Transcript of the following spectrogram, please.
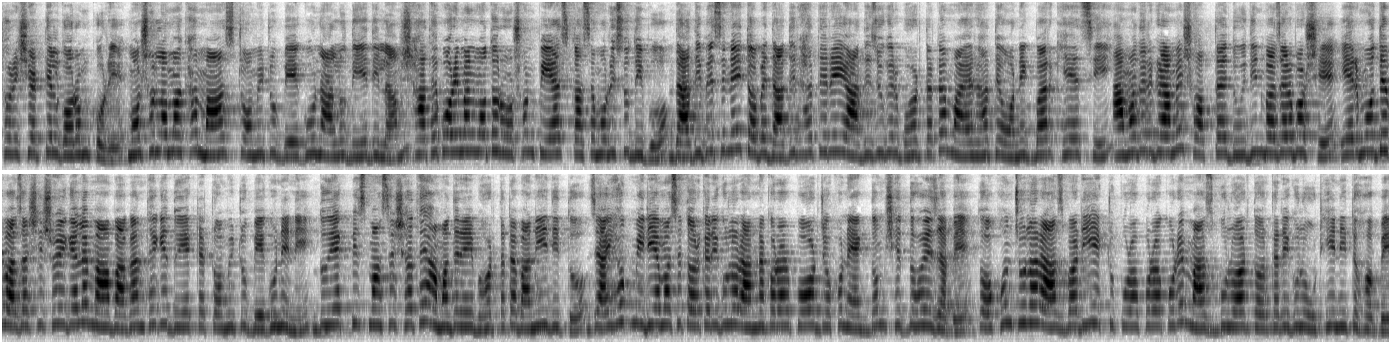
সরিষার তেল গরম করে মশলা মাখা মাছ, টমেটো, বেগুন, আলু দিয়ে দিলাম। সাথে পরিমাণ মতো রসুন, পেঁয়াজ, কাঁচামরিচও দিব। দাদি বেছে নেই, তবে দাদির হাতের এই আদি যুগের ভর্তাটা মায়ের হাতে অনেকবার খেয়েছি। আমাদের গ্রামে সপ্তাহে দুই দিন বাজার বসে। এর মধ্যে বাজার শেষ হয়ে গেলে মা বাগান থেকে দুই একটা টমেটো, বেগুন এনে দুই এক পিস মাছের সাথে আমাদের এই ভর্তাটা বানিয়ে দিত। যাই হোক মিডিয়াম মাছের তরকারিগুলো রান্না করার পর যখন একদম সেদ্ধ হয়ে যাবে, তখন চুলার আঁচ বাড়িয়ে একটু পোড়া পোড়া করে মাছগুলো আর তরকারিগুলো উঠিয়ে নিতে হবে।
